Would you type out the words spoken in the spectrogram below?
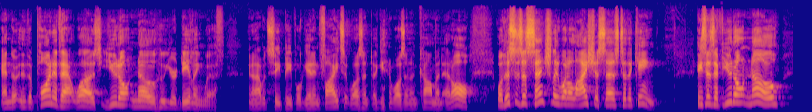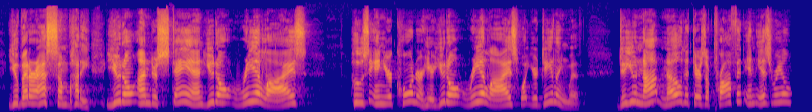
And the, the point of that was you don't know who you're dealing with. You know, I would see people get in fights. It wasn't, again, it wasn't uncommon at all. Well, this is essentially what Elisha says to the king. He says, if you don't know, you better ask somebody. You don't understand, you don't realize who's in your corner here. You don't realize what you're dealing with. Do you not know that there's a prophet in Israel?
